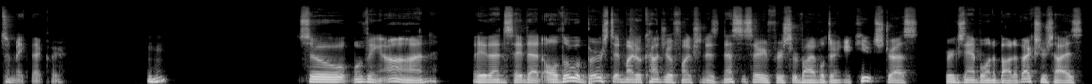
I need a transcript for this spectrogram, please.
to make that clear. Mm-hmm. So moving on, they then say that although a burst in mitochondrial function is necessary for survival during acute stress, for example in a bout of exercise,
